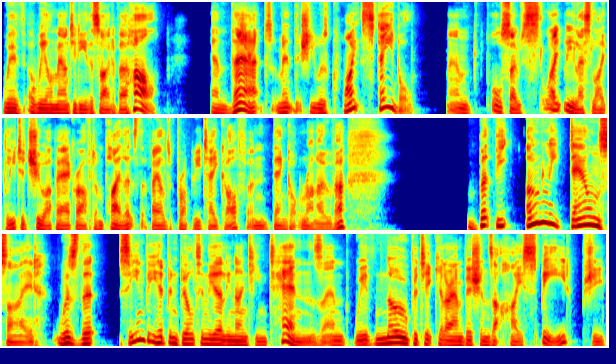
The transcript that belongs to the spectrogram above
with a wheel mounted either side of her hull, and that meant that she was quite stable and also slightly less likely to chew up aircraft and pilots that failed to properly take off and then got run over. But the only downside was that Seeandbee had been built in the early 1910s, and with no particular ambitions at high speed, she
